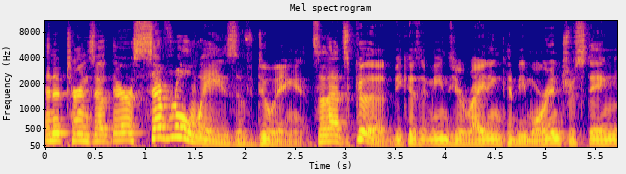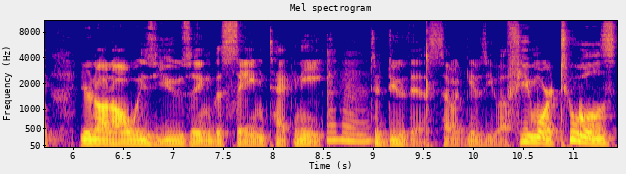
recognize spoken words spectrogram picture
and it turns out there are several ways of doing it. So that's good because it means your writing can be more interesting. You're not always using the same technique mm-hmm. to do this. So it gives you a few more tools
